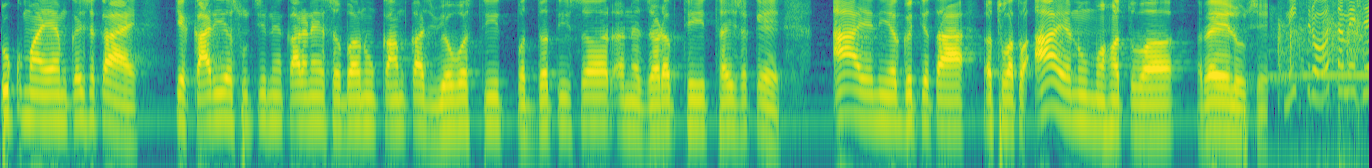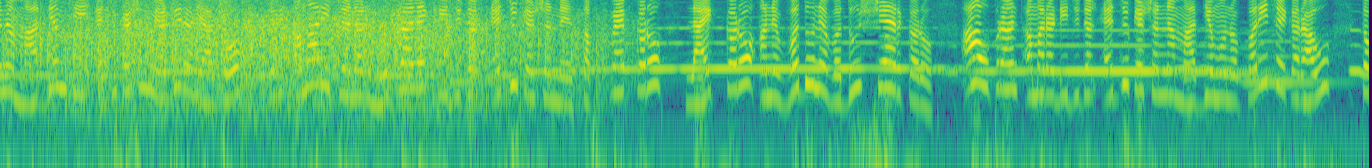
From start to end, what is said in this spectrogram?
ટૂંકમાં એમ કહી શકાય કે કાર્યસૂચિને કારણે સભાનું કામકાજ વ્યવસ્થિત, પદ્ધતિસર અને ઝડપથી થઈ શકે. આ એની અગત્યતા અથવા તો આ એનું મહત્વ રહેલું છે. મિત્રો, તમે જેના માધ્યમથી એજ્યુકેશન મેળવી રહ્યા છો, તેવી અમારી ચેનલ મુદ્રાલેખ ડિજિટલ એજ્યુકેશનને સબસ્ક્રાઇબ કરો, લાઇક કરો અને વધુને વધુ શેર કરો. આ ઉપરાંત અમારા ડિજિટલ એજ્યુકેશનના માધ્યમોનો પરિચય કરાવું. તો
